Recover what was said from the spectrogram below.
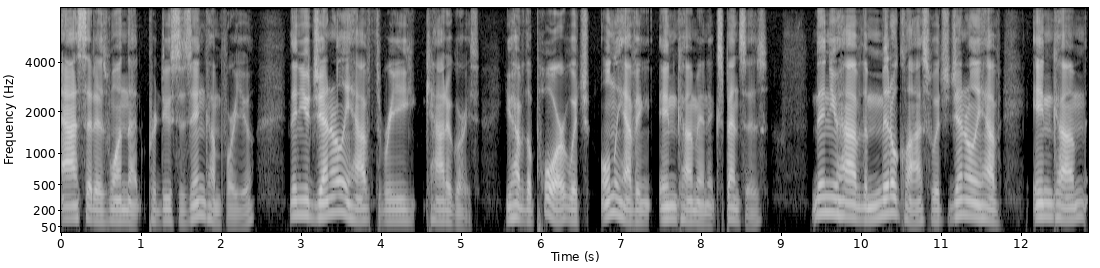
asset as one that produces income for you, then you generally have three categories. You have the poor, which only have income and expenses. Then you have the middle class, which generally have income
